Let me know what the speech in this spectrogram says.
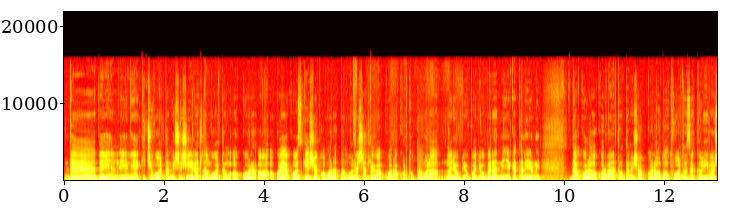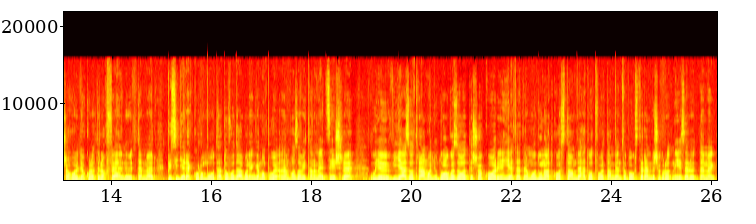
de, de én, én ilyen kicsi voltam és, és éretlen voltam akkor a, a kajakhoz. Később, ha maradtam volna esetleg, akkor, akkor tudtam volna nagyobb, jobb vagy jobb eredményeket elérni de akkor, akkor váltottam, és akkor adott volt az ökölhívás, ahol gyakorlatilag felnőttem, mert pici gyerekkorom volt, tehát óvodából engem apu nem hazavitt, hanem edzésre. Ugye ő vigyázott rám, anyu dolgozott, és akkor én hihetetlen módon unatkoztam, de hát ott voltam bent a boxteremben, és akkor ott nézelődtem meg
